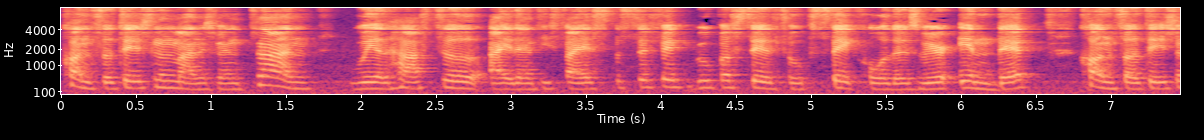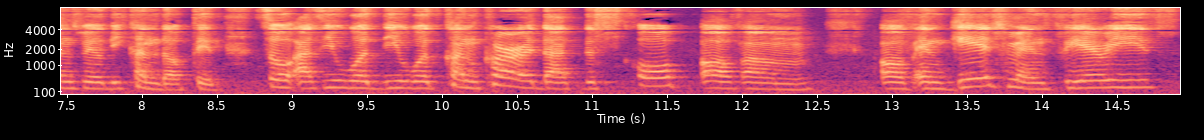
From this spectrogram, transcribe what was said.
consultation and management plan will have to identify a specific group of stakeholders where in-depth consultations will be conducted. So as you would you would concur that the scope of um, of engagement varies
